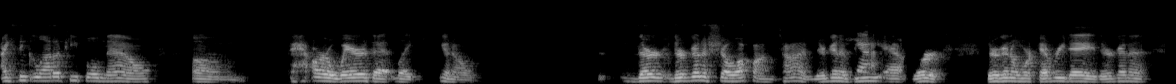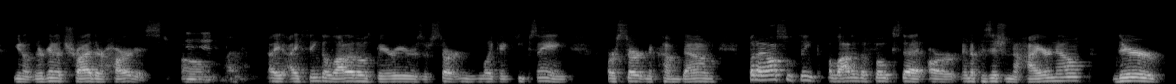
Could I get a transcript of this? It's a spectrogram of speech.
i think a lot of people now um, are aware that like you know they're they're going to show up on time they're going to be yeah. at work they're going to work every day they're going to you know they're going to try their hardest um, mm-hmm. I, I think a lot of those barriers are starting like i keep saying are starting to come down but I also think a lot of the folks that are in a position to hire now, they're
